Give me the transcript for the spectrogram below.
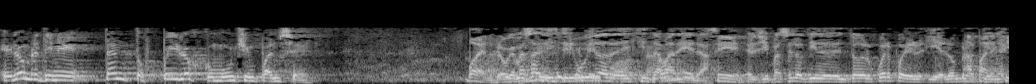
El hombre tiene tantos pelos como un chimpancé. Bueno, Lo que pasa es distribuido ¿Qué le de distinta no? manera. Sí. El chimpancé lo tiene en todo el cuerpo y, y el hombre lo tiene en,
